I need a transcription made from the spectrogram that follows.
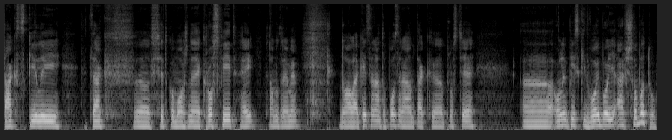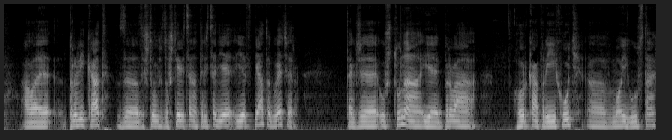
tak skilly, tak e, všetko možné, crossfit, hej, samozrejme. No ale keď sa na to pozerám, tak e, proste uh, olimpijský dvojboj je až v sobotu. Ale prvý kat zo 40 na 30 je, je v piatok večer. Takže už tu na je prvá horká príchuť uh, v mojich ústach,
